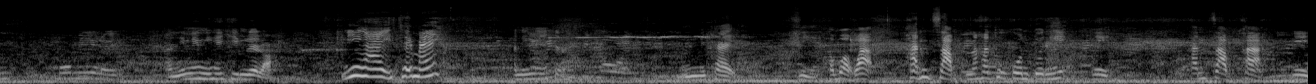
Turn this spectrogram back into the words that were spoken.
มโมมีเลย อันนี้ไม่มีให้ชิมเลยเหรอ นี่ไงใช่ไหม อันนี้ไม่ใช่สิบโลเลยอันนี้ไม่ใช่ นี่เขาบอกว่าพันสับนะคะ ทุกคนตัวนี้ นี่พันสับค่ะ นี่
